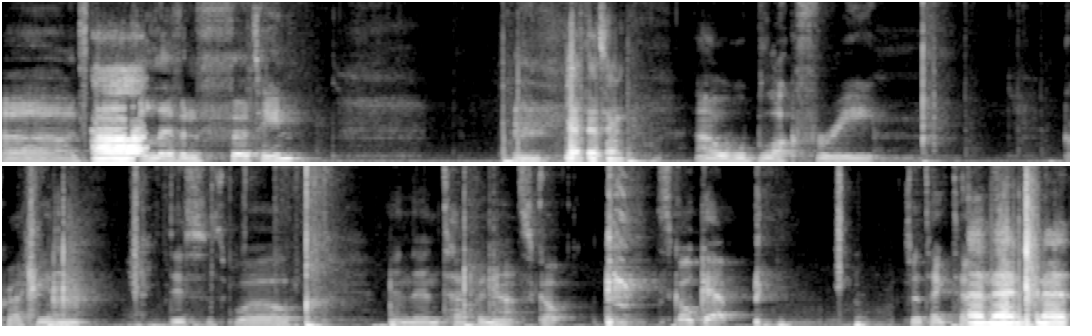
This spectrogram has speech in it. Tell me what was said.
Uh, Uh. 11, 13. Yeah. Thirteen. I will block free. Crack in this as well. And then tapping out skull, skull cap. So take 10. And then gonna.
